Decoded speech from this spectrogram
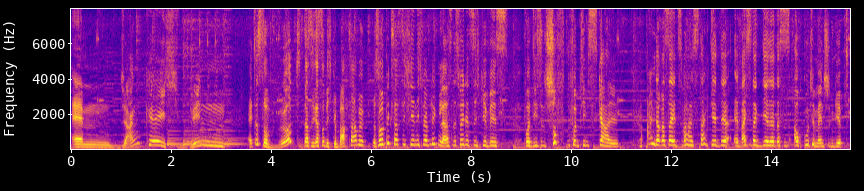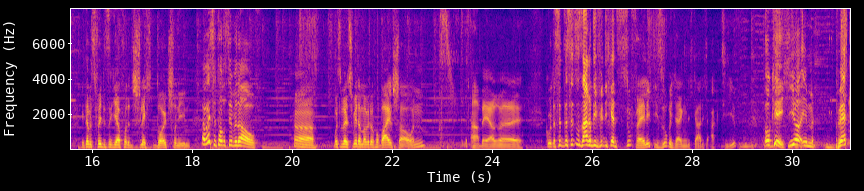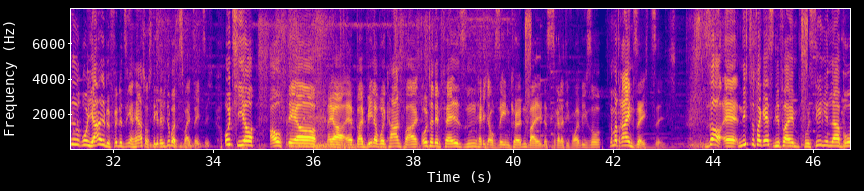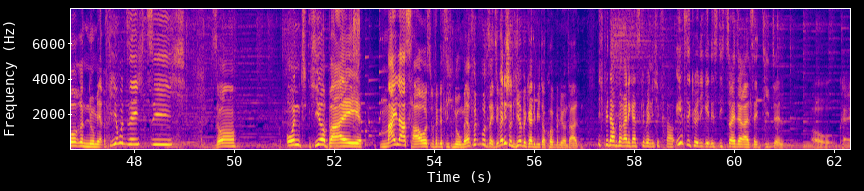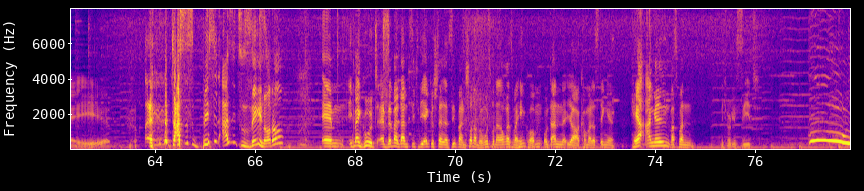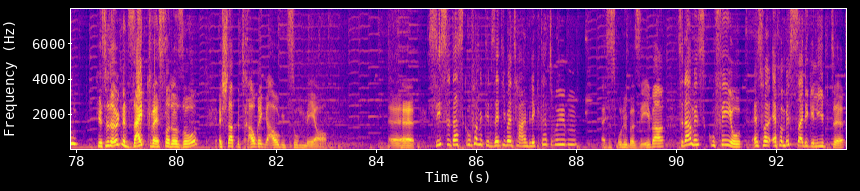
Ähm, danke. Ich bin etwas verwirrt, dass ich das noch nicht gemacht habe. Das Wulpix hat sich hier nicht mehr blicken lassen. Es wird jetzt nicht gewiss vor diesen Schuften von Team Skull. Andererseits war es dank dir, der, äh, weiß es dank dir, dass es auch gute Menschen gibt. Ich glaube, es fällt sich ja vor den schlechten Deutsch von ihnen. Aber weißt du, taucht es dir wieder auf. Ha, muss vielleicht später mal wieder vorbeischauen. Aber, äh, Gut, das sind, das sind so Sachen, die finde ich ganz zufällig. Die suche ich eigentlich gar nicht aktiv. Okay, hier im Battle Royale befindet sich ein Herrschersticker, nämlich Nummer 62. Und hier auf der, naja, äh, beim Wähler Vulkanpark unter dem Felsen hätte ich auch sehen können, weil das ist relativ häufig so. Nummer 63. So, äh, nicht zu vergessen, hier beim Fossilienlabor Nummer 64. So. Und hier bei Mylas Haus befindet sich Nummer 65. Wenn ich schon hier bin, kann ich mich doch kurz mit dir unterhalten. Ich bin auch noch eine ganz gewöhnliche Frau. Inselkönigin ist nicht weiter als ein Titel. Okay. Das ist ein bisschen assi zu sehen, oder? Ähm, ich meine, gut, äh, wenn man dann sich in die Ecke stellt, das sieht man schon, aber muss man dann auch erstmal hinkommen. Und dann, ja, kann man das Ding herangeln, was man nicht wirklich sieht. Uh, hier ist wieder irgendein Sidequest oder so. Es starrt mit traurigen Augen zum Meer. Äh, siehst du das, Goofer, mit dem sentimentalen Blick da drüben? Es ist unübersehbar. Sein Name ist Gufeo. Er, er vermisst seine Geliebte.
